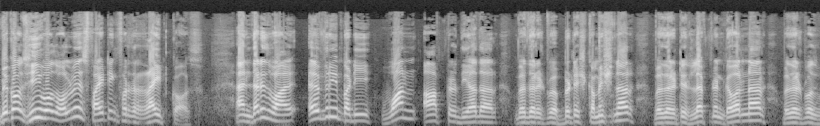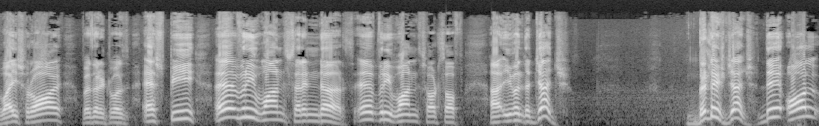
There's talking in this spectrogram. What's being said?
Because he was always fighting for the right cause. And that is why everybody, one after the other, whether it was British Commissioner, whether it is Lieutenant Governor, whether it was Viceroy, whether it was SP, everyone surrenders, everyone sorts of, uh, even the judge, British judge, they all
